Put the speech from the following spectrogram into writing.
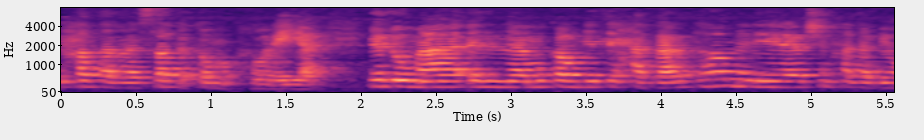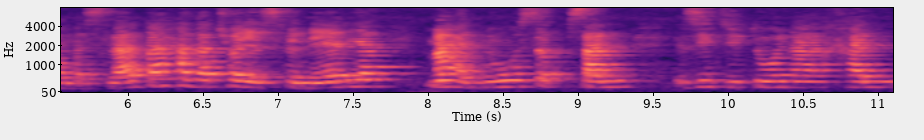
نحضر سلطة ام بحورية هذوما المكونات اللي حضرتهم اللي باش نحضر بهم السلطة حضرت شوية سفناريا معدنوس بصل زيت زيتونة خل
